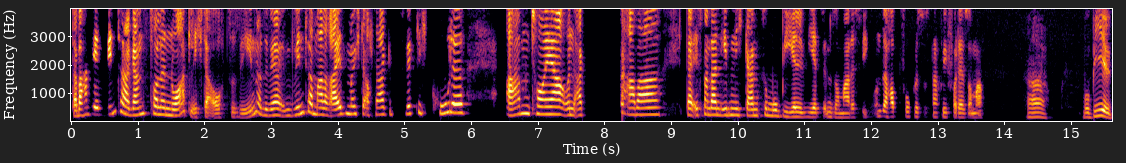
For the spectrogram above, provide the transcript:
Dabei haben wir im Winter ganz tolle Nordlichter auch zu sehen. Also wer im Winter mal reisen möchte, auch da gibt's wirklich coole Abenteuer und aber da ist man dann eben nicht ganz so mobil wie jetzt im Sommer. Deswegen unser Hauptfokus ist nach wie vor der Sommer. Ah, mobil,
